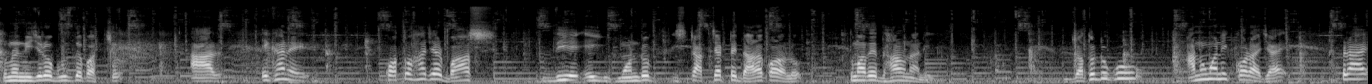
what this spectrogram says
তোমরা নিজেরাও বুঝতে পারছ। আর এখানে কত হাজার বাঁশ দিয়ে এই মণ্ডপ স্ট্রাকচারটা দাঁড়া করালো, তোমাদের ধারণা নেই। যতটুকু আনুমানিক করা যায়, প্রায়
